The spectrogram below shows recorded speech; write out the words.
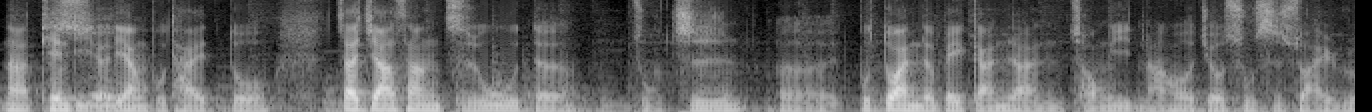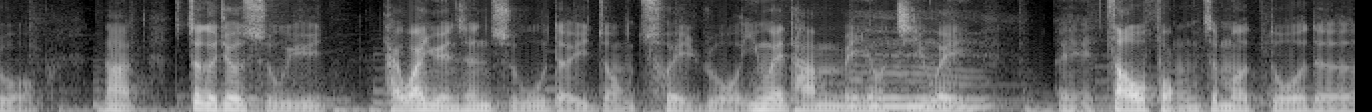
那天敌的量不太多，再加上植物的组织呃不断的被感染重引，然后就树势衰弱，那这个就属于台湾原生植物的一种脆弱，因为它没有机会嗯。诶、遭逢这么多的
